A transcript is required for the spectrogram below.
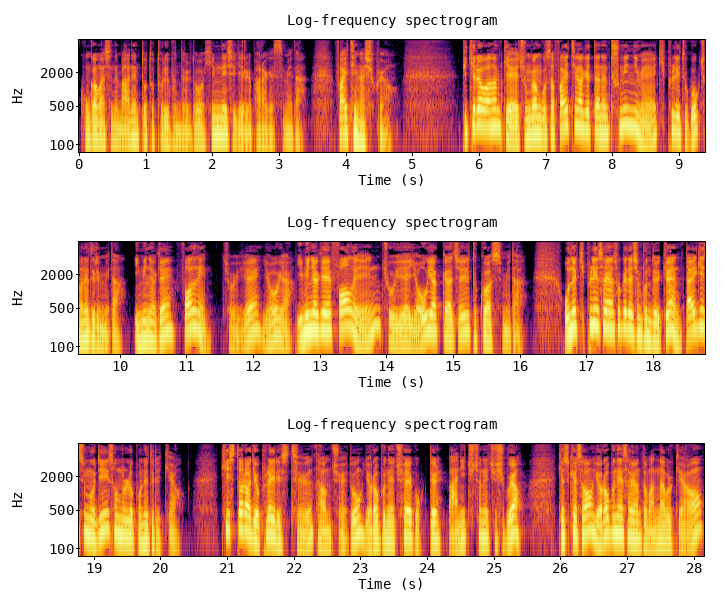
공감하시는 많은 또 도토리 분들도 힘내시기를 바라겠습니다. 파이팅 하시고요. 비키라와 함께 중간고사 파이팅 하겠다는 투미님의 키플리 두 곡 전해드립니다. 이민혁의 Fallin, 조이의 여우야. 이민혁의 Fallin, 조이의 여우야까지 듣고 왔습니다. 오늘 키플리 사연 소개되신 분들께는 딸기 스무디 선물로 보내드릴게요. 키스 더 라디오 플레이리스트 다음 주에도 여러분의 최애곡들 많이 추천해 주시고요. 계속해서 여러분의 사연 더 만나볼게요.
